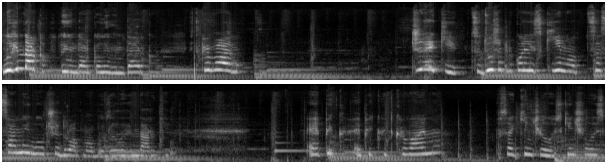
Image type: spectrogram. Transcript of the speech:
Легендарка! Легендарка, легендарка. Відкриваємо. Джекі! Це дуже прикольний скін, це лучший дроп, мабуть, за легендарки. Епік, епік відкриваємо. Все, кінчилось, кінчилось.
